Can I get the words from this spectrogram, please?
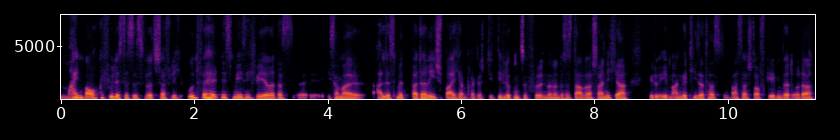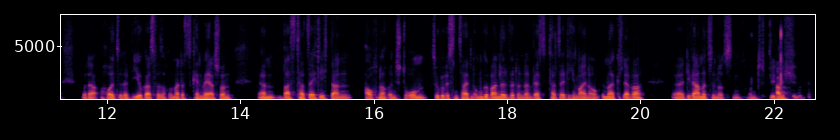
mein Bauchgefühl ist, dass es wirtschaftlich unverhältnismäßig wäre, dass, äh, ich sag mal, alles mit Batteriespeichern praktisch die, die, Lücken zu füllen, sondern dass es da wahrscheinlich ja, wie du eben angeteasert hast, Wasserstoff geben wird oder, oder Holz oder Biogas, was auch immer, das kennen wir ja schon, ähm, was tatsächlich dann auch noch in Strom zu gewissen Zeiten umgewandelt wird. Und dann wäre es tatsächlich in meinen Augen immer clever, äh, die Wärme zu nutzen und die Absolut. nicht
